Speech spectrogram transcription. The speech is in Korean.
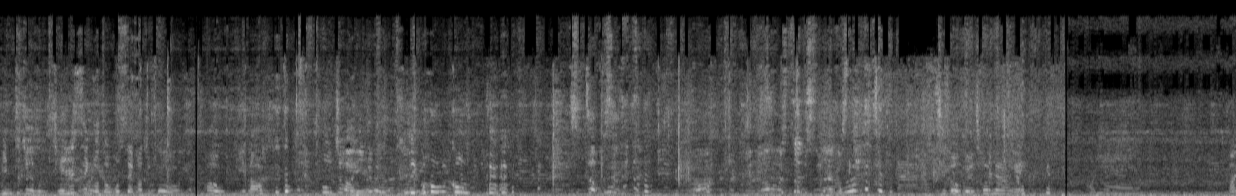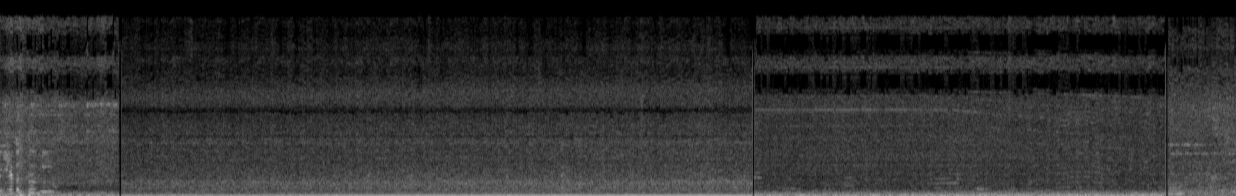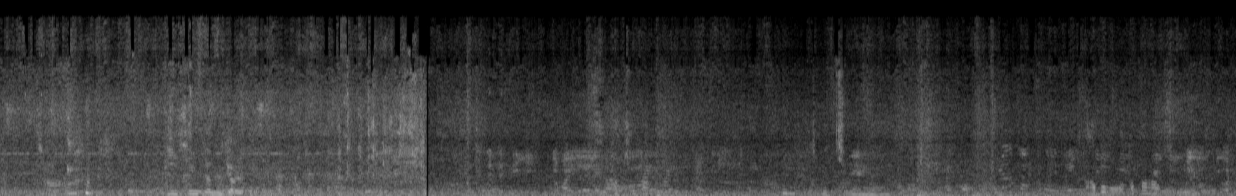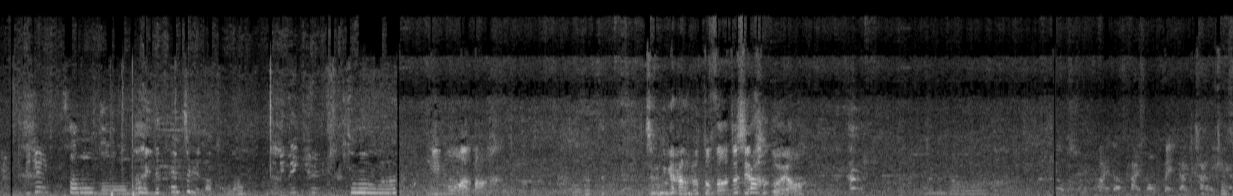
민트 중에서 제일 센 거 너무 세가지고 아 웃기다 호주와 일본 그리고 홍콩 진짜 무슨 어? 이거는 스토리스 알고 직업을 선양해 아니 예쁘니 자 인식 연결 가져가 미치네요 나보고 어떡하라고 이게 성공 아 이제 탈출이 나구나 미모하다 준규랑 로또 써주시라고요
